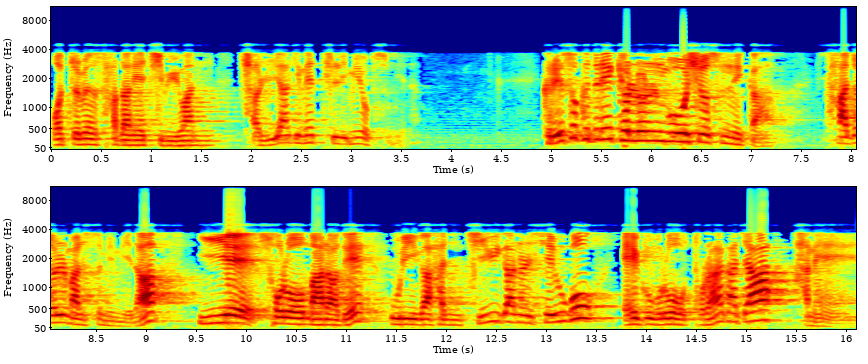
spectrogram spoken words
어쩌면 사단의 집요한 전략임에 틀림이 없습니다. 그래서 그들의 결론은 무엇이었습니까? 4절 말씀입니다. 이에 서로 말하되 우리가 한 지휘관을 세우고 애굽으로 돌아가자 하매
